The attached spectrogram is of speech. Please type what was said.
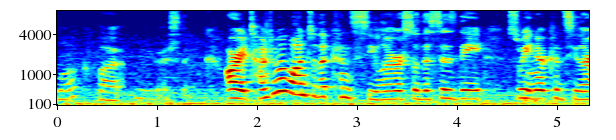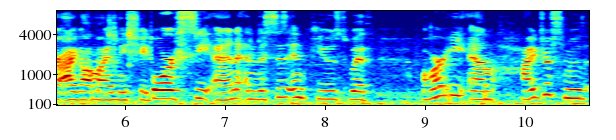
look, but what do you guys think? All right, time to move on to the concealer. So this is the Sweetener Concealer. I got mine in the shade 4CN, and this is infused with REM Hydra Smooth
